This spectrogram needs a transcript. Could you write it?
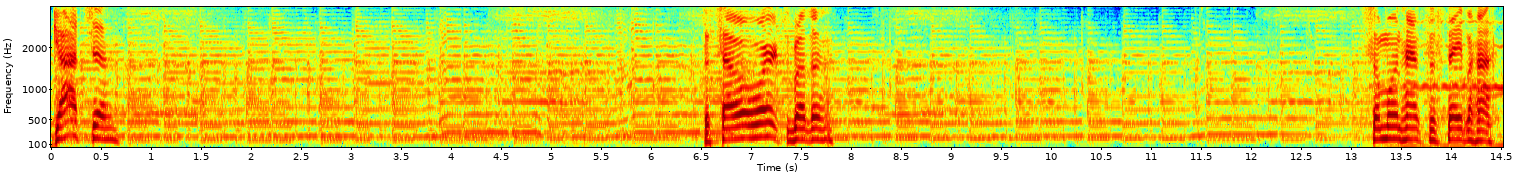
Gotcha. That's how it works, brother. Someone has to stay behind.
